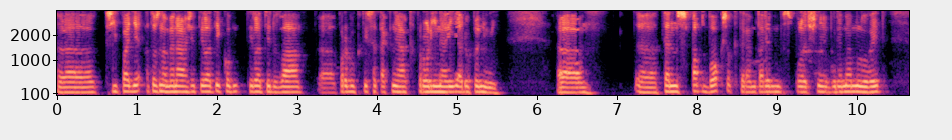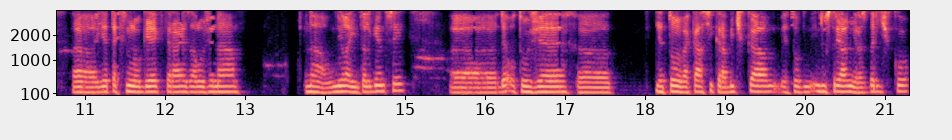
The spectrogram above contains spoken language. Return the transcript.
v případě, a to znamená, že tyhle, ty, tyhle ty dva produkty se tak nějak prolínají a doplňují. Eh, ten Spotbox, o kterém tady společně budeme mluvit, eh, je technologie, která je založená na umělé inteligenci. Eh, jde o to, že je to jakási krabička, je to industriální razberíčko,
